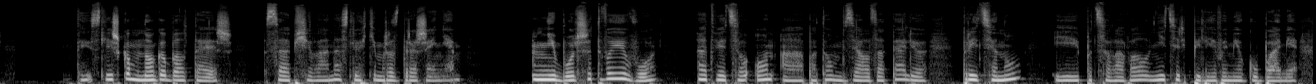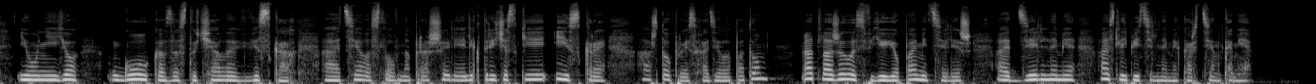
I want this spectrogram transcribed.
«Ты слишком много болтаешь», сообщила она с легким раздражением. «Не больше твоего», — ответил он, а потом взял за талию, притянул и поцеловал нетерпеливыми губами. И у нее гулко застучало в висках, а тело словно прошили электрические искры. А что происходило потом, отложилось в ее памяти лишь отдельными ослепительными картинками.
